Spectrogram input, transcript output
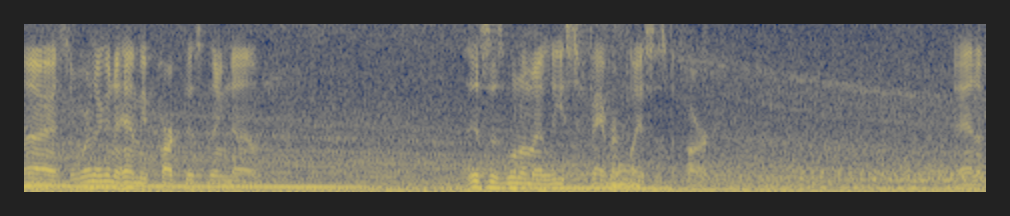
Alright, so where they're gonna have me park this thing now? This is one of my least favorite places to park. And of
